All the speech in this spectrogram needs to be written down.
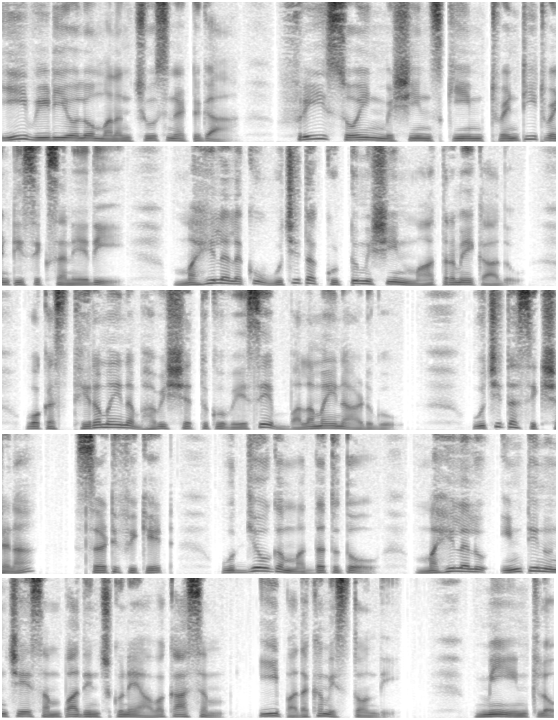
ఈ వీడియోలో మనం చూసినట్టుగా free sewing machine scheme twenty twenty six అనేది మహిళలకు ఉచిత కుట్టు మిషన్ మాత్రమే కాదు ఒక స్థిరమైన భవిష్యత్తుకు వేసే బలమైన అడుగు. ఉచిత శిక్షణ సర్టిఫికేట్ ఉద్యోగ మద్దతుతో మహిళలు ఇంటి నుంచే సంపాదించుకునే అవకాశం ఈ పథకమిస్తోంది. మీ ఇంట్లో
